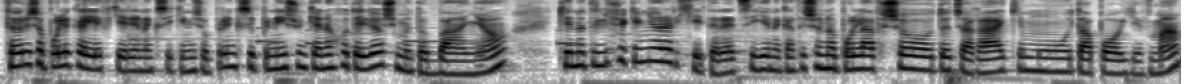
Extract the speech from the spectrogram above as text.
θεώρησα πολύ καλή ευκαιρία να ξεκινήσω πριν ξυπνήσουν και να έχω τελειώσει με το μπάνιο και να τελειώσω και μια ώρα αρχίτερα, έτσι, για να καθίσω να απολαύσω το τσαγάκι μου το απόγευμα.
